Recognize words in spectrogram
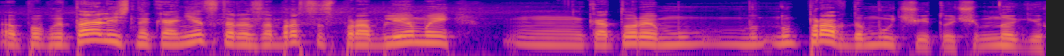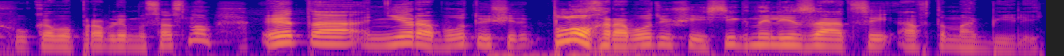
э, попытались наконец-то разобраться с проблемой, которая, ну, правда, мучает очень многих, у кого проблемы со сном, это не работающие, плохо работающие сигнализации автомобилей.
